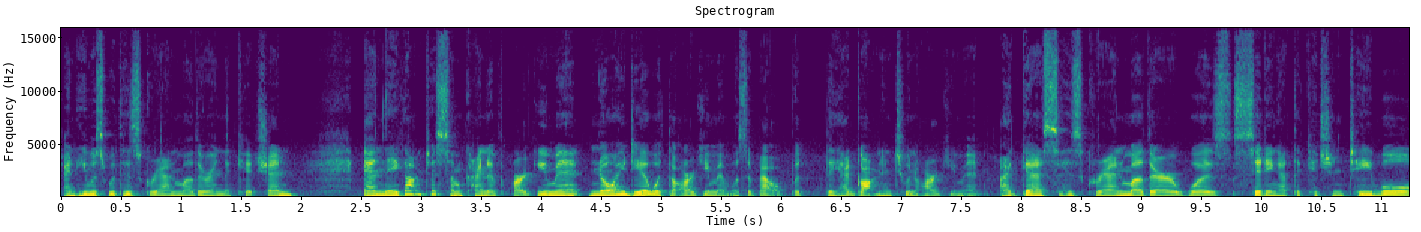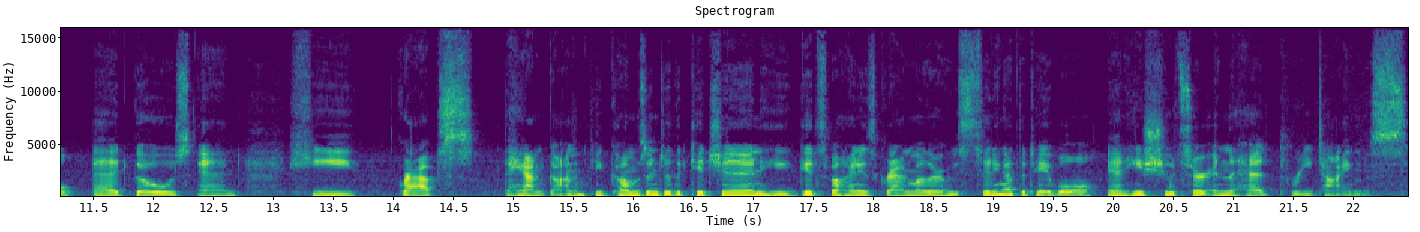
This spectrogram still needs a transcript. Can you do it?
and he was with his grandmother in the kitchen. And they got into some kind of argument. No idea what the argument was about, but they had gotten into an argument. I guess his grandmother was sitting at the kitchen table. Ed goes and he grabs the handgun. He comes into the kitchen, he gets behind his grandmother who's sitting at the table, and he shoots her in the head three times.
